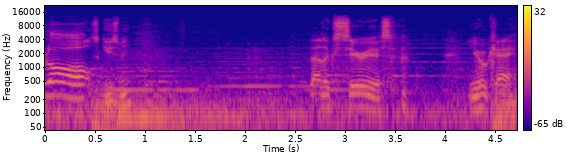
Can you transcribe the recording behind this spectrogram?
at all. Excuse me? That looks serious. you okay?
